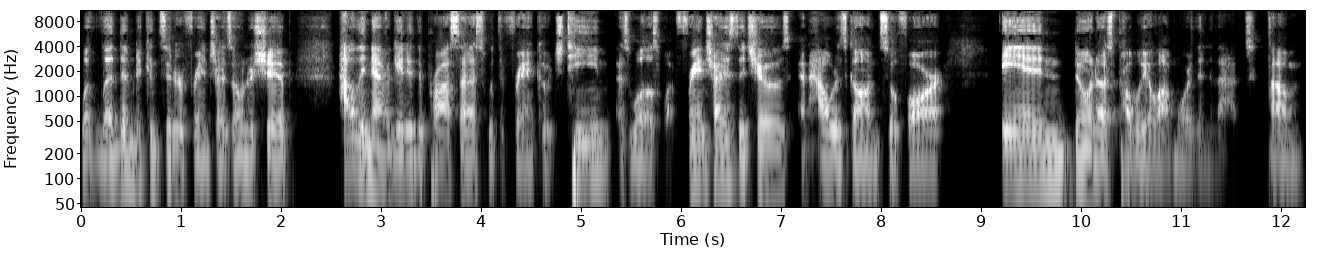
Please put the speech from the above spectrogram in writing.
what led them to consider franchise ownership, how they navigated the process with the Fran Coach team, as well as what franchise they chose and how it has gone so far. And knowing us probably a lot more than that. Um,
